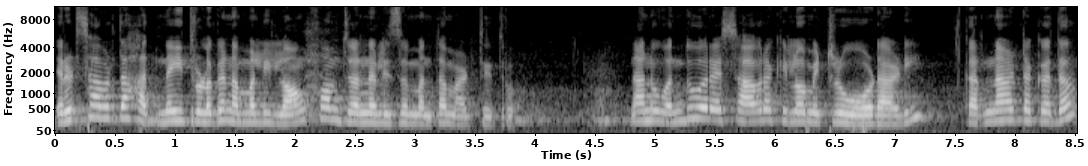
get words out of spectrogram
ಎರಡು ಸಾವಿರದ ಹದಿನೈದರೊಳಗೆ ನಮ್ಮಲ್ಲಿ ಲಾಂಗ್ ಫಾರ್ಮ್ ಜರ್ನಲಿಸಮ್ ಅಂತ ಮಾಡ್ತಿದ್ರು. ನಾನು ಒಂದೂವರೆ ಸಾವಿರ ಕಿಲೋಮೀಟ್ರ್ ಓಡಾಡಿ ಕರ್ನಾಟಕದ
